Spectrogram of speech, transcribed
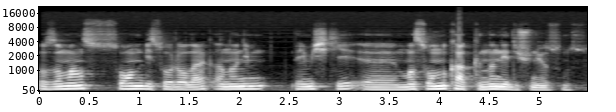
O zaman son bir soru olarak anonim demiş ki e, masonluk hakkında ne düşünüyorsunuz?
